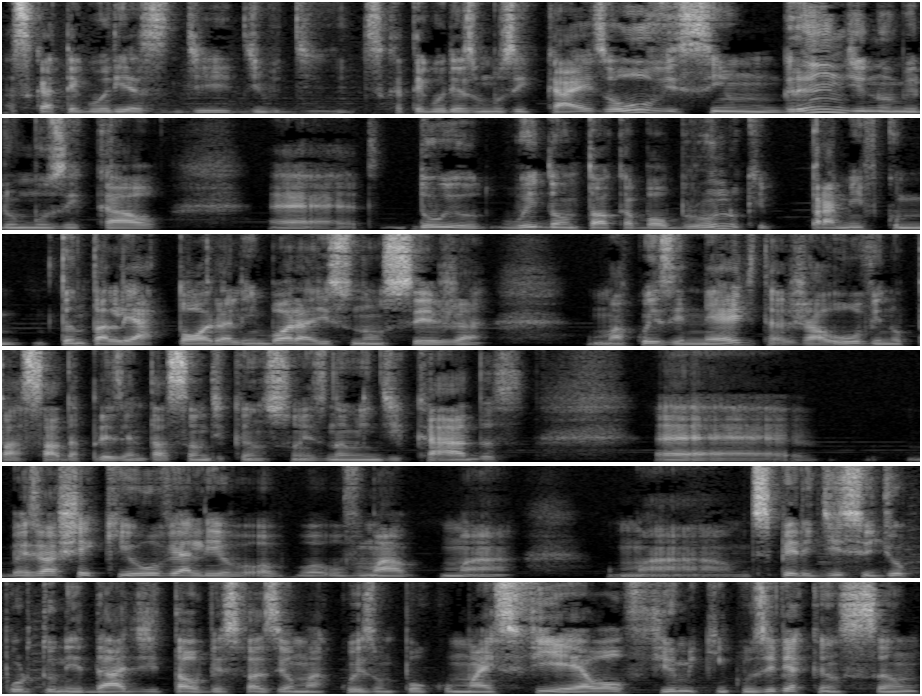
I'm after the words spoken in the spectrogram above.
as categorias de, de, de, de categorias musicais, houve sim um grande número musical é, do We Don't Talk About Bruno, que para mim ficou um tanto aleatório ali, embora isso não seja uma coisa inédita, já houve no passado apresentação de canções não indicadas, é, mas eu achei que houve ali houve uma, uma, uma, um desperdício de oportunidade de talvez fazer uma coisa um pouco mais fiel ao filme, que inclusive a canção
